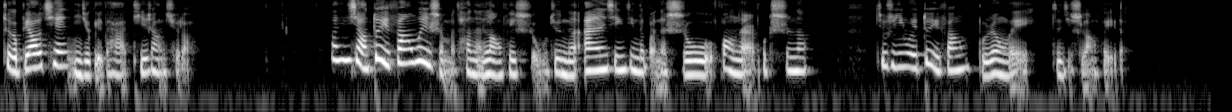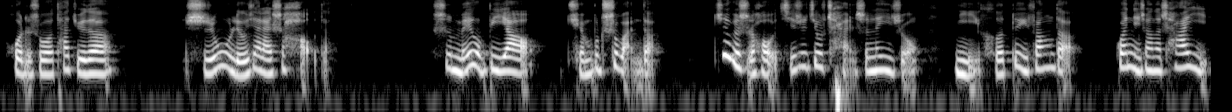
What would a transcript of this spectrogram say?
这个标签你就给他贴上去了。那你想，对方为什么他能浪费食物，就能安安心心的把那食物放那儿不吃呢？就是因为对方不认为自己是浪费的，或者说他觉得食物留下来是好的，是没有必要全部吃完的。这个时候，其实就产生了一种你和对方的。观点上的差异，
